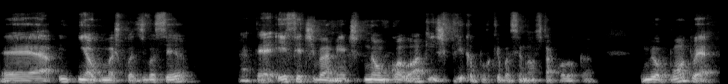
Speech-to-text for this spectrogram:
É, em algumas coisas você até efetivamente não coloca e explica por que você não está colocando. O meu ponto é,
